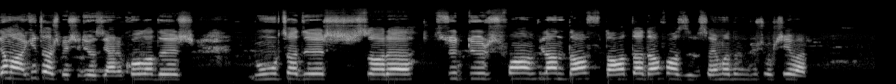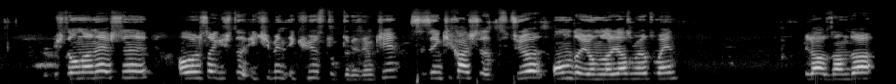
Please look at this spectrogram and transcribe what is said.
Ya market alışverişi diyoruz yani koladır, yumurtadır, sonra süttür falan filan daha daha hatta daha fazla saymadığım birçok şey var. İşte onların hepsini alırsak işte 2200 tuttu bizimki. Sizinki kaç lira tutuyor? Onu da yorumlara yazmayı unutmayın. Birazdan da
